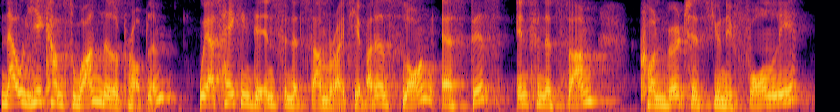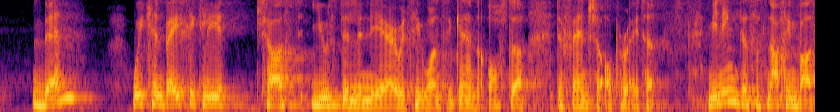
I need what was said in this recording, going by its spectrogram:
Now here comes one little problem. We are taking the infinite sum right here, but as long as this infinite sum converges uniformly, then we can basically just use the linearity once again of the differential operator. Meaning this is nothing but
